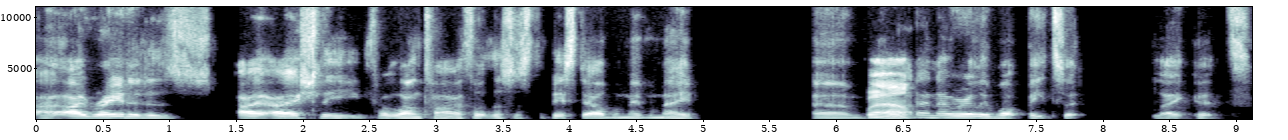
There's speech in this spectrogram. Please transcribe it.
i, I rate it as I, I actually for a long time i thought this was the best album ever made. Um wow. I don't know really what beats it. Like it's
